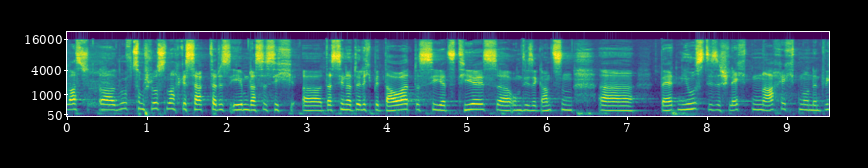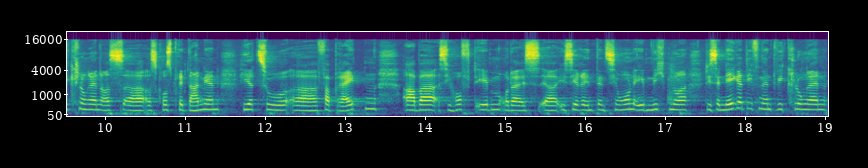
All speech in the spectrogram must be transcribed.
Was äh, Ruth zum Schluss noch gesagt hat, ist eben, dass, es sich, äh, dass sie natürlich bedauert, dass sie jetzt hier ist, äh, um diese ganzen äh, Bad News, diese schlechten Nachrichten und Entwicklungen aus, äh, aus Großbritannien hier zu äh, verbreiten. Aber sie hofft eben, oder es äh, ist ihre Intention, eben nicht nur diese negativen Entwicklungen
